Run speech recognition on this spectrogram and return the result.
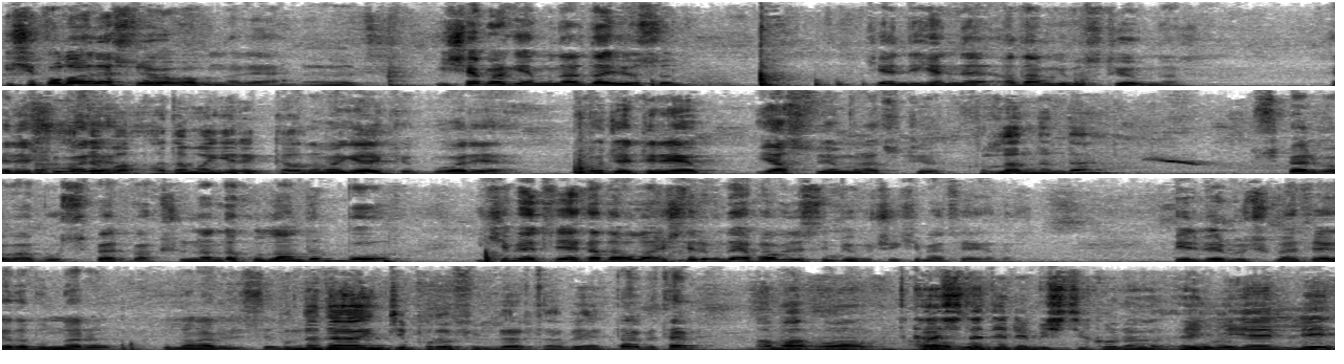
İşi kolaylaştırıyor baba bunlar ya. Evet. İş yaparken bunları dayıyorsun. Kendi kendine adam gibi tutuyor bunlar. Hele şu var adama, ya. adama gerek kalmadı. Adama gerek yok. Bu var ya. Koca direğe yaslıyorsun buna tutuyor. Kullandın da. Süper baba bu süper. Bak şundan da kullandım. Bu 2 metreye kadar olan işleri bunda yapabilirsin. 1,5-2 metreye kadar. 1-1,5 metreye kadar bunları kullanabilirsin. Bunda daha ince profiller tabi. Tabii tabii. Ama o kaçta bu- denemiştik onu? 50-50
